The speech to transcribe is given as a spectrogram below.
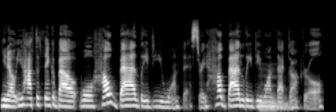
you know, you have to think about, well, how badly do you want this, right? How badly do you want that doctoral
